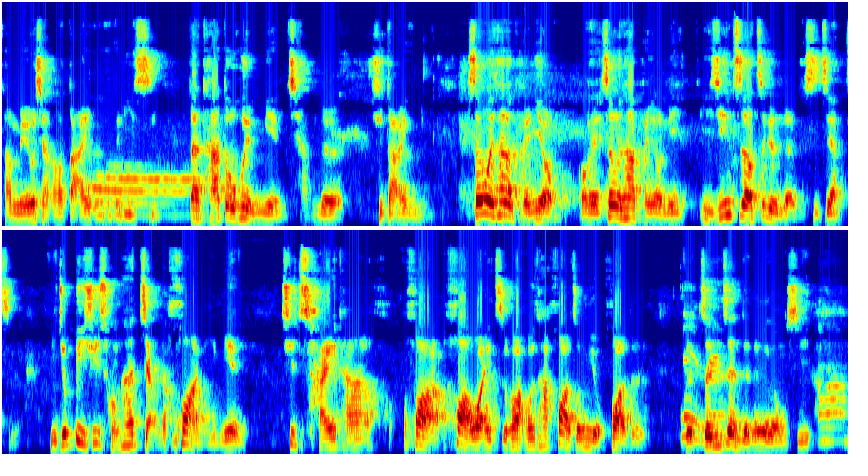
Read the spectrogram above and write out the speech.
他没有想要答应你的意思，哦但他都会勉强的去答应你。身为他的朋友，OK，身为他的朋友，你已经知道这个人是这样子，你就必须从他讲的话里面去猜他话话外之话，或者他话中有话的的真正的那个东西，哦，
